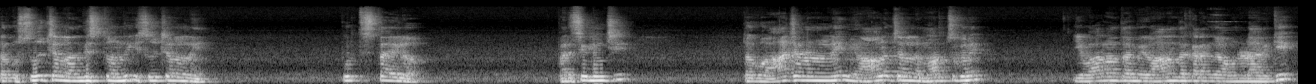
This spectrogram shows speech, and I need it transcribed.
తగు సూచనలు అందిస్తుంది. ఈ సూచనల్ని పూర్తి స్థాయిలో పరిశీలించి తగు ఆచరణల్ని మీ ఆలోచనల్ని మార్చుకుని ఈ వారంతా మీరు ఆనందకరంగా ఉండడానికి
